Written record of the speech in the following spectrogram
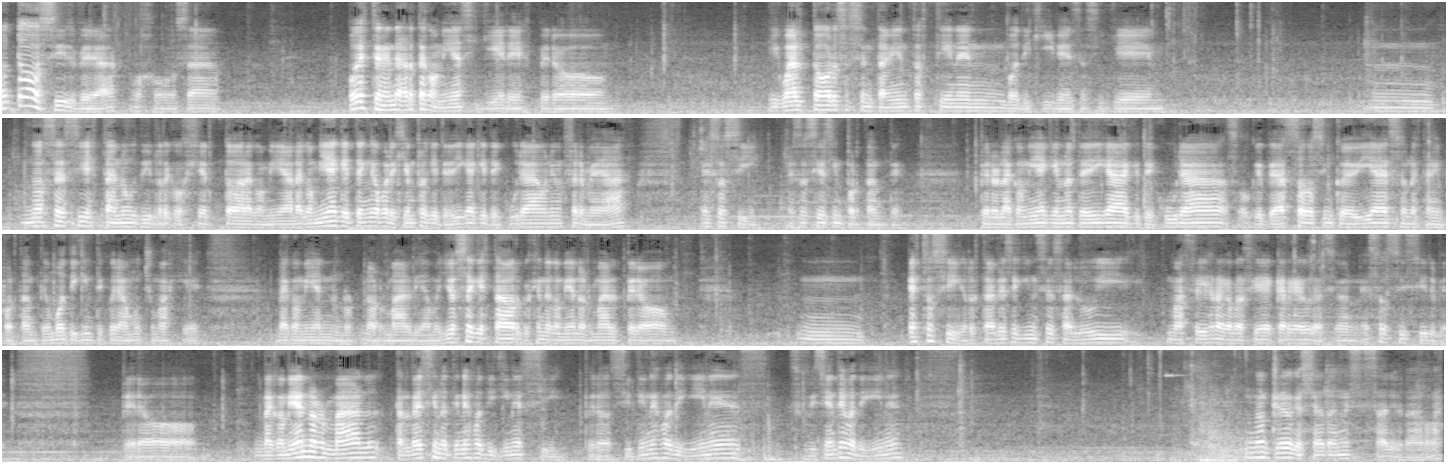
No todo sirve, ¿ah? Ojo, o sea... Puedes tener harta comida si quieres, pero... Igual todos los asentamientos tienen botiquines, así que... mm, no sé si es tan útil recoger toda la comida. La comida que tenga, por ejemplo, que te diga que te cura una enfermedad, eso sí, eso sí es importante. Pero la comida que no te diga que te cura o que te da solo 5 de vida, eso no es tan importante. Un botiquín te cura mucho más que la comida nor- normal, digamos. Yo sé que he estado recogiendo comida normal, pero... mm, esto sí, restablece 15 de salud y más 6 la capacidad de carga de duración. Eso sí sirve. Pero... La comida normal, tal vez si no tienes botiquines, sí. Pero si tienes botiquines, suficientes botiquines, no creo que sea tan necesario, la verdad.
